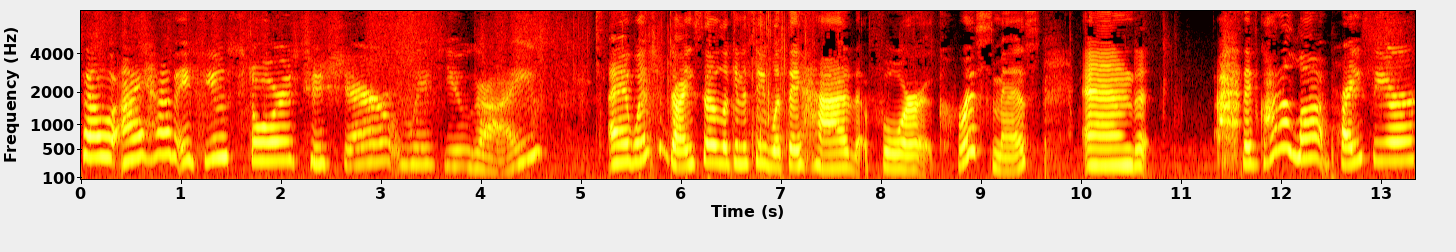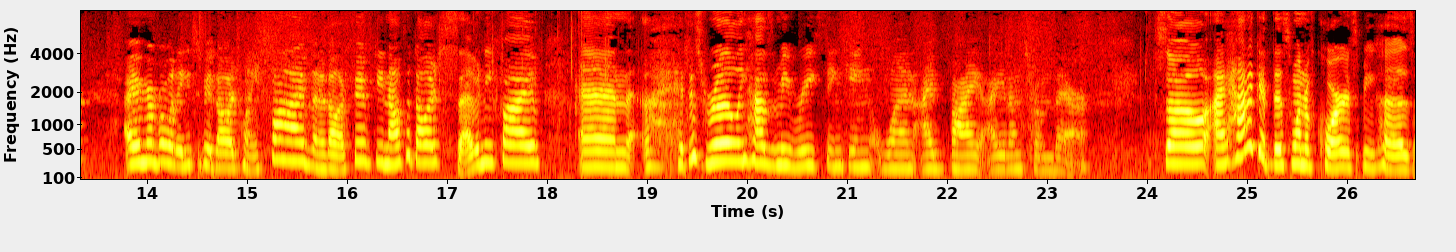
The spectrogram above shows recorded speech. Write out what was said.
so I have a few stores to share with you guys. I went to Daiso looking to see what they had for Christmas. And they've got a lot pricier. I remember when it used to be $1.25, then $1.50, now it's $1.75. And uh, it just really has me rethinking when I buy items from there. So I had to get this one, of course, because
